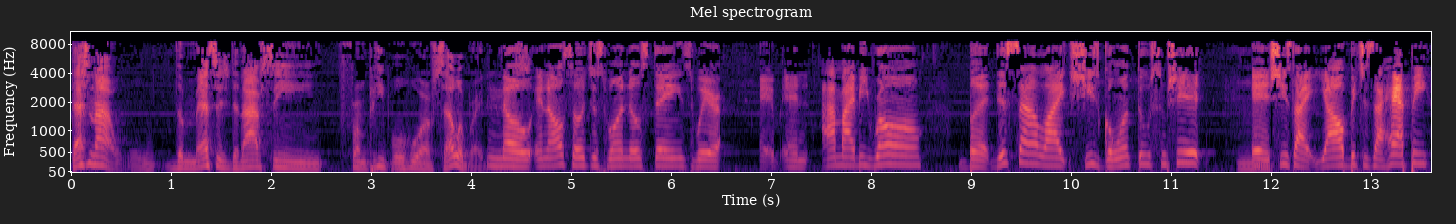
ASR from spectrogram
that's not the message that i've seen from people who are celebrating No, and also just one of those things where, and I might be wrong, but this sound like she's going through some shit, Mm-hmm. and she's like, "Y'all bitches are happy."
